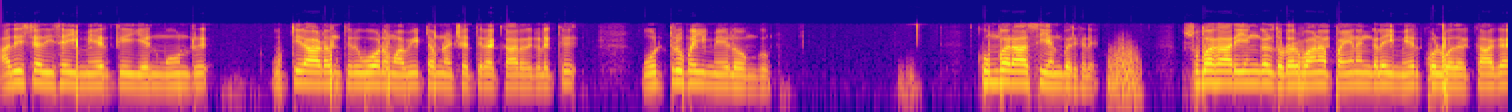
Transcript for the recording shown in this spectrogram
அதிர்ஷ்ட திசை மேற்கு எண் மூன்று. உத்திராடம் திருவோணம் அவிட்டம் நட்சத்திரக்காரர்களுக்கு ஒற்றுமை மேலோங்கும். கும்பராசி என்பர்களே சுபகாரியங்கள் தொடர்பான பயணங்களை மேற்கொள்வதற்காக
